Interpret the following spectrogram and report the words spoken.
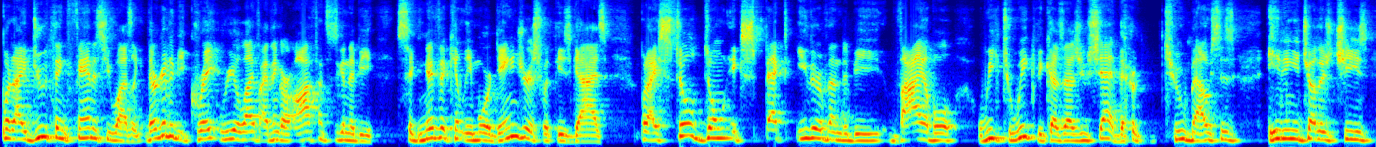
But I do think fantasy wise, like they're going to be great real life. I think our offense is going to be significantly more dangerous with these guys. But I still don't expect either of them to be viable week to week because, as you said, they're two mouses eating each other's cheese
